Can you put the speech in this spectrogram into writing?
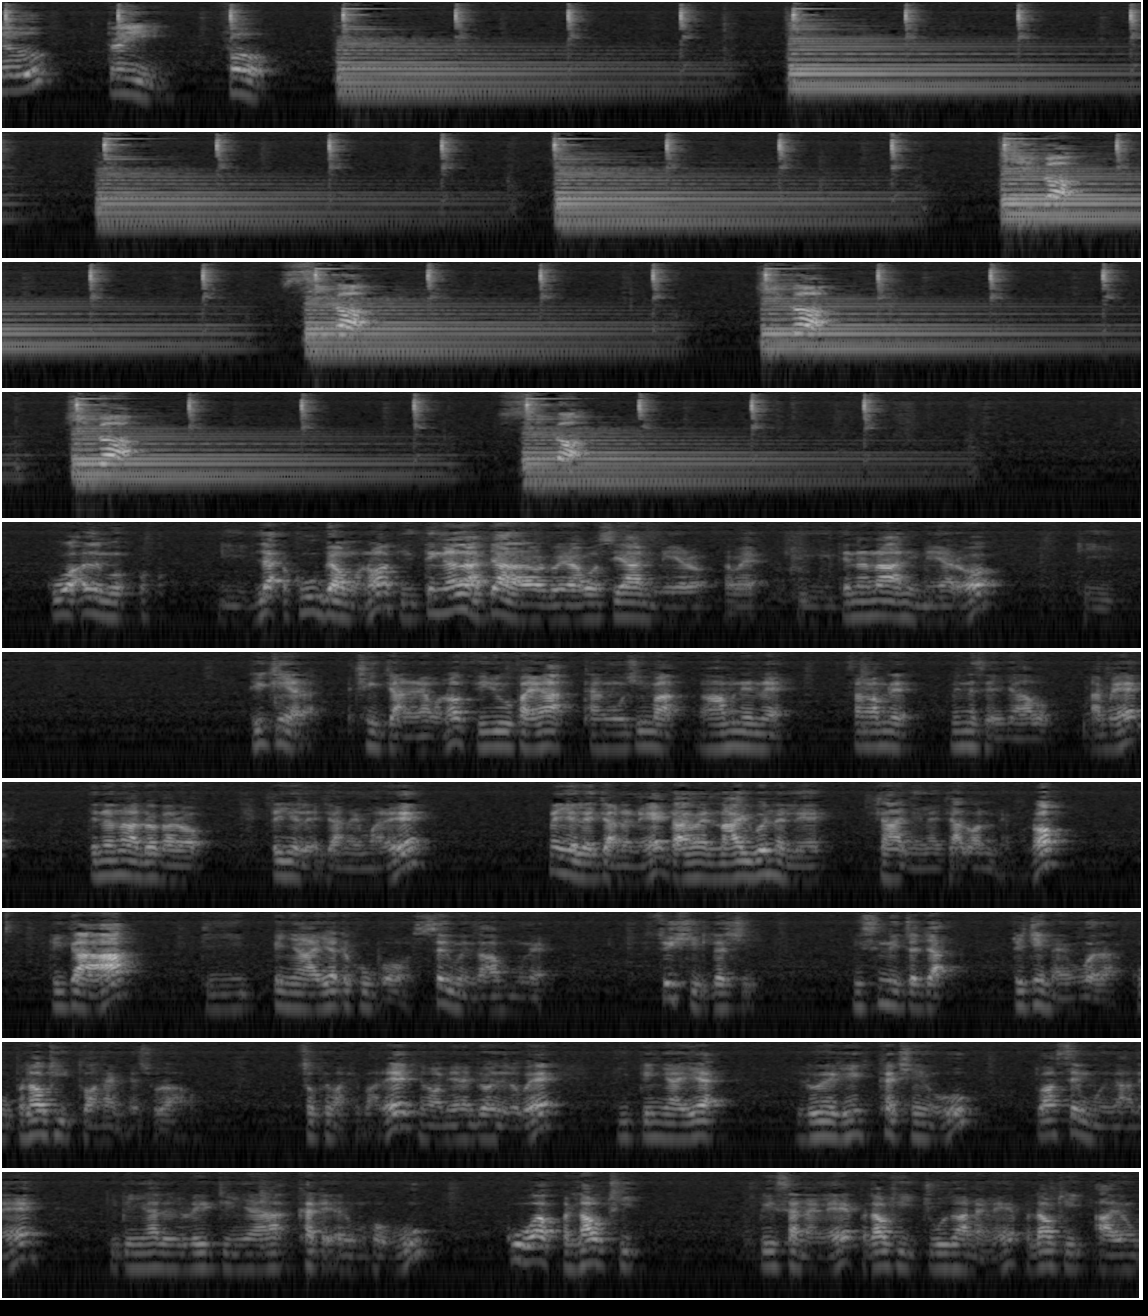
1 2 3 4 စီကကိုကအဲ့လိုမျိုးဒီလက်အကူပြောင်းပါနော်ဒီသင်္ကန်းစာပြတာတော့လွယ်တာပေါ့ဆရာအနေနဲ့ကတော့ဒါပေမဲ့ဒီသင်္ကန်းသားအနေနဲ့ကတော့ဒီဒီခင်ရတာအချိန်ကြာနေတာပေါ့နော်ဗီဒီယိုဖိုင်ကထန်ကုန်ရှိမှ9မိနစ်နဲ့15မိနစ်မိနစ်20ကြာပေါ့ဒါပေမဲ့သင်္ကန်းသားအတွက်ကတော့တစ်ရက်လည်းကြာနိုင်ပါတယ်နှစ်ရက်လည်းကြာနိုင်တယ်ဒါပေမဲ့နိုင်ဝက်နဲ့လည်းကြာရင်လည်းကြာသွားနိုင်တယ်ပေါ့နော်အဓိကက ဒီပညာရက်တစ်ခုပေါ်စိတ်ဝင်စားမှုနဲ့စိတ်ရှိလက်ရှိဒီစနစ်ကြကြလေ့ကျင့်နိုင်ဖို့ကကိုဘယ်လောက်ထိသွားနိုင်မလဲဆိုတာကိုစုပ်ပြမှာဖြစ်ပါတယ်ကျွန်တော်အများနဲ့ပြောနေလို့ပဲဒီပညာရက်လွယ်ချင်းခက်ချင်းကိုသွားစိတ်ဝင်စားနဲ့ဒီပညာလွယ်လွယ်ပညာခက်တယ်အဲ့လိုမဟုတ်ဘူးကိုကဘယ်လောက်ထိပေးဆက်နိုင်လဲဘယ်လောက်ထိကြိုးစားနိုင်လဲဘယ်လောက်ထိအာရုံ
